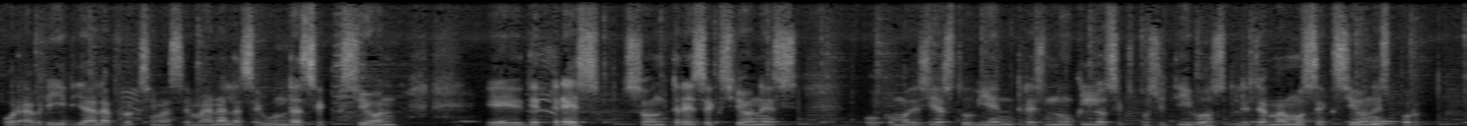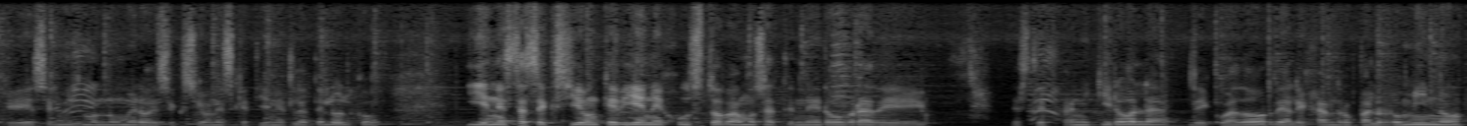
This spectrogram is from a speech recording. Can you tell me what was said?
por abrir ya la próxima semana la segunda sección eh, de tres. Son tres secciones, o como decías tú bien, tres núcleos expositivos. Les llamamos secciones porque es el mismo número de secciones que tiene Tlatelolco. Y en esta sección que viene justo vamos a tener obra de Estefani Quirola, de Ecuador, de Alejandro Palomino,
